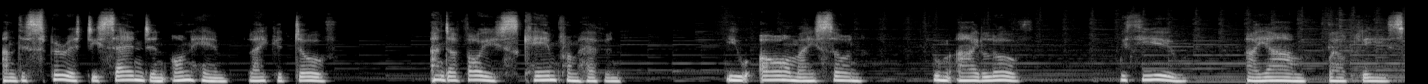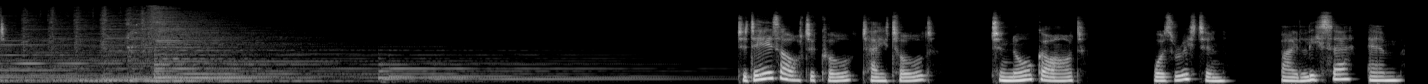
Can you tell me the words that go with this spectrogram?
and the Spirit descending on him like a dove. And a voice came from heaven You are my Son, whom I love. With you I am well pleased. Today's article, titled To Know God, was written by Lisa M.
